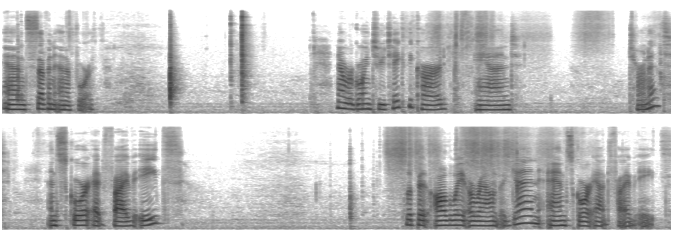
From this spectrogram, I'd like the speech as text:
and seven and a fourth. Now we're going to take the card and turn it and score at 5 eighths. Flip it all the way around again and score at 5 eighths.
